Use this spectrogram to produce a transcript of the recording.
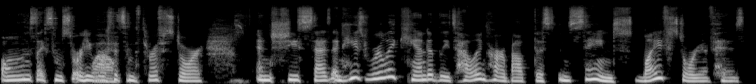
owns like some store. He works at some thrift store. And she says, and he's really candidly telling her about this insane life story of his.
